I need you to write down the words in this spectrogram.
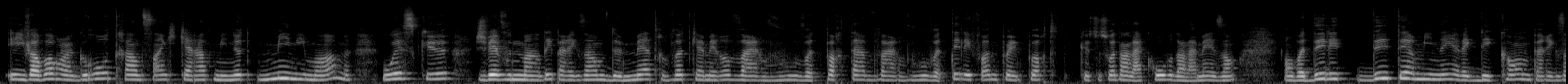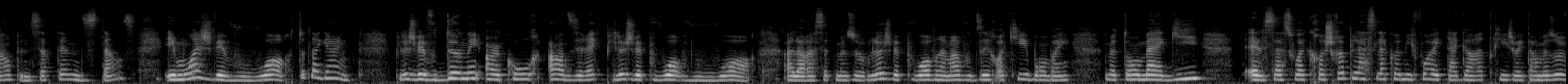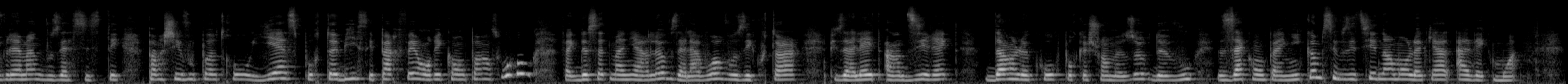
Et il va y avoir un gros 35-40 minutes minimum où est-ce que je vais vous demander, par exemple, de mettre votre caméra vers vous, votre portable vers vous, votre téléphone, peu importe que ce soit dans la cour, dans la maison. On va déterminer avec des comptes, par exemple, une certaine distance. Et moi, je vais vous voir, toute la gang. Puis là, je vais vous donner un cours en direct. Puis là, je vais pouvoir vous voir. Alors, à cette mesure-là, je vais pouvoir vraiment vous dire, OK, bon ben, mettons, Maggie, elle s'assoit croche, replace-la comme il faut avec ta gâterie. Je vais être en mesure vraiment de vous assister. Penchez-vous pas trop. Yes, pour Toby, c'est parfait, on récompense. Wouhou! Fait que de cette manière-là, vous allez avoir vos écouteurs, puis vous allez être en direct dans le cours pour que je sois en mesure de vous accompagner comme si vous étiez dans mon local avec moi.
